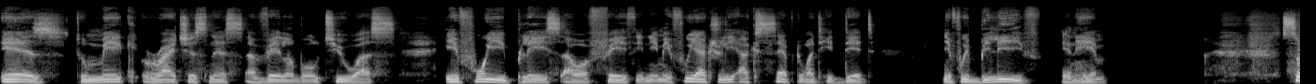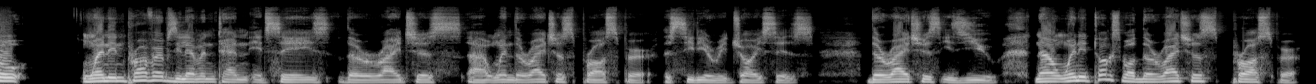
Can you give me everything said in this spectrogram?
is to make righteousness available to us. If we place our faith in Him, if we actually accept what He did, if we believe in Him. So, when in Proverbs 11:10 it says the righteous uh, when the righteous prosper the city rejoices. The righteous is you. Now when it talks about the righteous prosper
